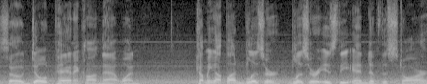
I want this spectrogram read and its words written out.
So don't panic on that one. Coming up on Blizzard, Blizzard is the end of the star.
